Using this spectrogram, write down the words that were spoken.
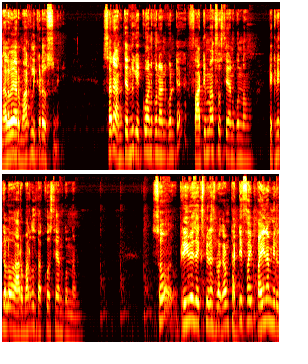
నలభై ఆరు మార్కులు ఇక్కడే వస్తున్నాయి. సరే అంతెందుకు ఎక్కువ అనుకున్నాను అనుకుంటే ఫార్టీ మార్క్స్ వస్తాయి అనుకుందాం. టెక్నికల్లో ఆరు మార్కులు తక్కువ వస్తాయి అనుకుందాం. సో ప్రీవియస్ ఎక్స్పీరియన్స్ ప్రకారం థర్టీ ఫైవ్ పైన మీరు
